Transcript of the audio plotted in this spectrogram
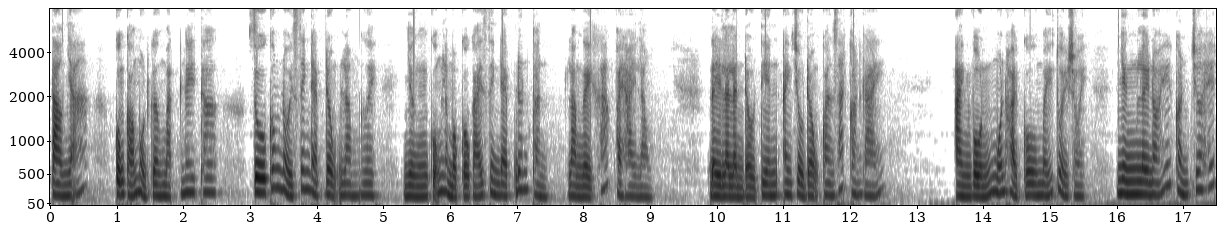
tào nhã, cũng có một gương mặt ngây thơ. Dù không nổi xinh đẹp động lòng người, nhưng cũng là một cô gái xinh đẹp đơn thuần, làm người khác phải hài lòng. Đây là lần đầu tiên anh chủ động quan sát con gái. Anh vốn muốn hỏi cô mấy tuổi rồi, nhưng lời nói còn chưa hết,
